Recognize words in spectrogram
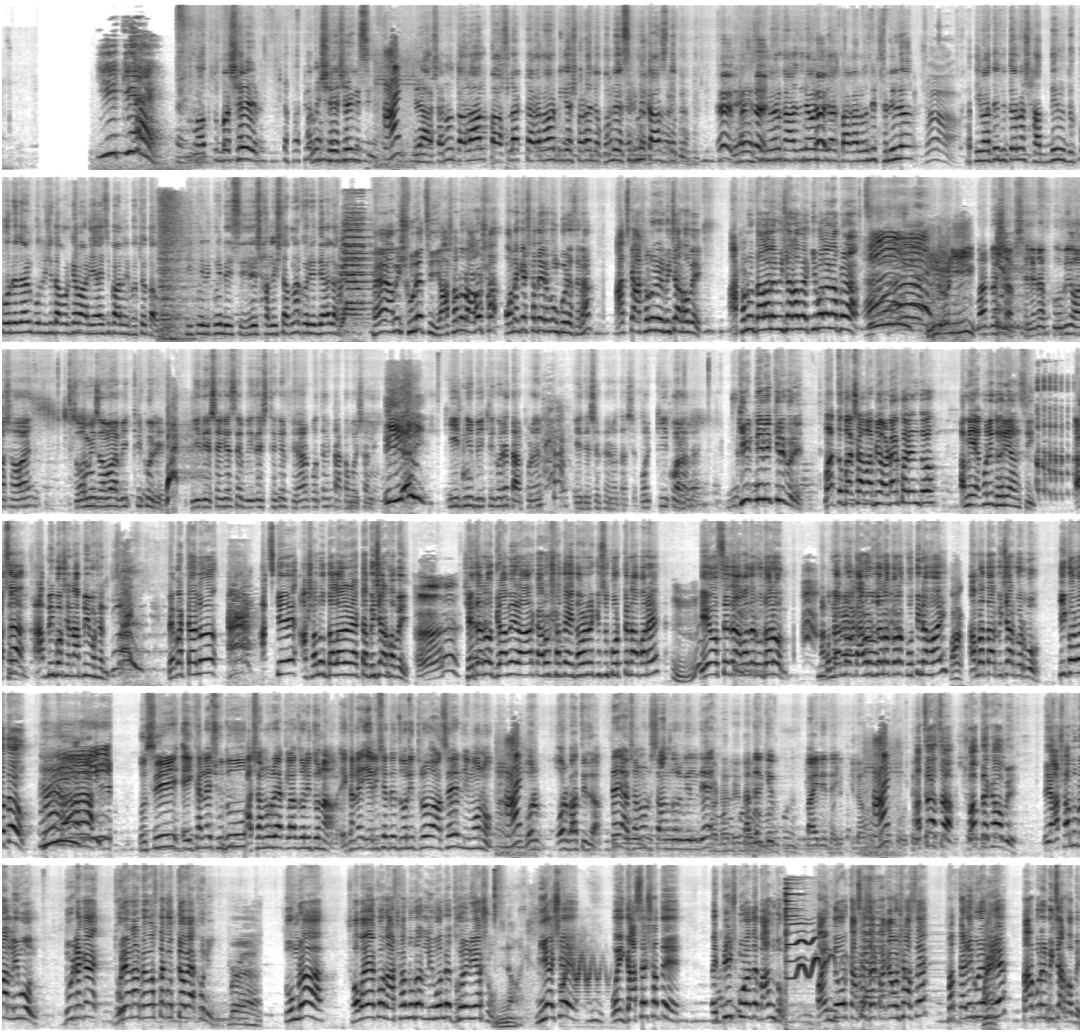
আমি শেষ হয়ে গেছি। আসানু দালাল পাঁচ লাখ টাকা নেওয়ার বলল এসিরমি কাজ দেবো। কাজ আমার বাগান মধ্যে ঠেলিল। হাতিমাতে দিত না সাত দিন পরে যাবেন পুলিশে দাবর খেয়ে বাড়ি পানির ভেতরে তাও পিটনি পিটনি বেশি এই সালিশটা আপনার করে দেওয়া লাগে। হ্যাঁ আমি শুনেছি। আসানুর আরও সা- অনেকের সাথে এরকম করেছে না? আজকে আসানুরের বিচার হবে। আসানুর দালালের বিচার হবে কি বলেন আপনারা? মাদ্রাসা ছেলেটা খুবই অসহায়। জমি জমা বিক্রি করে বিদেশে গেছে বিদেশ থেকে ফেরার পথে টাকা পয়সা নেই কিডনি বিক্রি করে তারপরে এই দেশে ফেরত আসে। ওর কি করা যায়? কিডনি বিক্রি করে? মাত্র সাহেব আপনি অর্ডার করেন তো। আমি এখনই ধরে আনছি। আচ্ছা আপনি বসেন আপনি বসেন। ব্যাপারটা হলো আজকে আসানু দালালের একটা বিচার হবে। সে যেন গ্রামের আর কারোর সাথে এই ধরনের কিছু করতে না পারে। এ হচ্ছে যে আমাদের উদাহরণ। অন্যান্য কারোর যেন কোনো ক্ষতি না হয় আমরা তার বিচার করব। কি করব তো? বলছি এইখানে শুধু আশানুর একলা জড়িত না এখানে এরই সাথে জড়িত আছে লিমনও ওর ওর ভাতিজা। তাই আশানুর চান্দর বিল দিয়ে তাদেরকে বাইরে দেয়। আচ্ছা আচ্ছা সব দেখা হবে। এই আসানুর আর লিমন দুইটাকে ধরে আনার ব্যবস্থা করতে হবে এখনই। তোমরা সবাই এখন আসানুর আর লিমনরে ধরে নিয়ে আসো। নিয়ে এসে ওই গাছের সাথে ওই পিঠ মুড়াতে বান্ধো বান্ধে ওর কাছে যা টাকা পয়সা আছে সব কাড়ি করে নিয়ে তারপরে বিচার হবে।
